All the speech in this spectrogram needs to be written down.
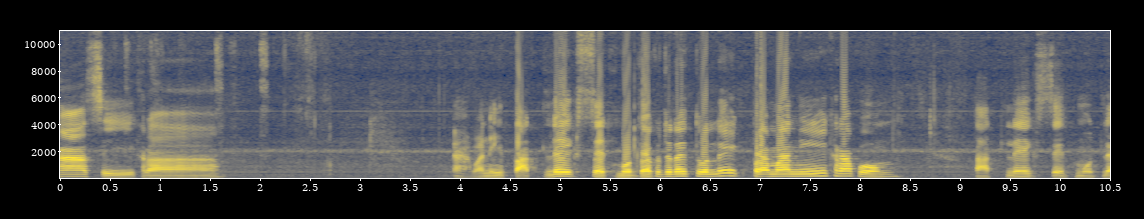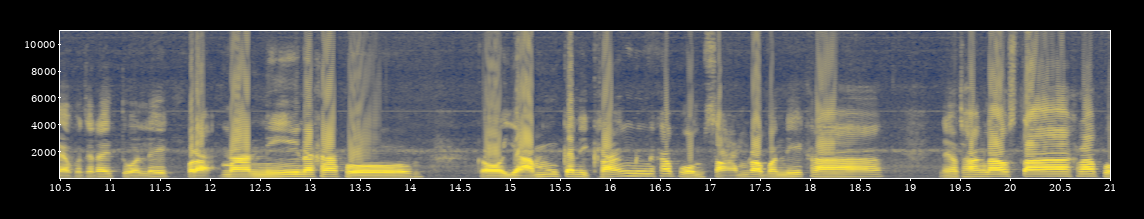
ห้าสี่ครับอะวันนี้ตัดเลขเสร็จหมดแล้วก็จะได้ตัวเลขประมาณนี้ครับผม ตัดเลขเสร็จหมดแล้วก็จะได้ตัวเลขประมาณนี้นะครับผมก็ย้ำกันอีกครั้งหนึ่งนะครับผมสำหรับวันนี้ครับ แนวทางลาวสตาร์ครับผ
